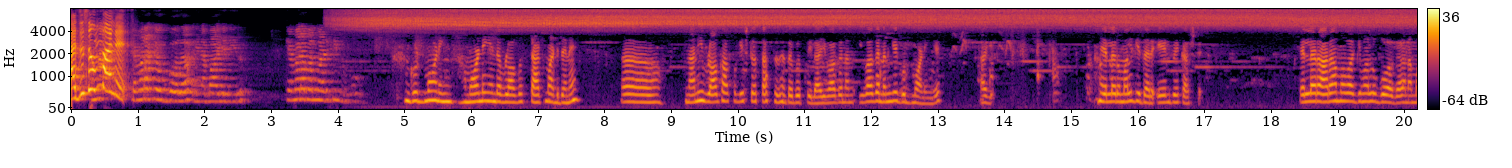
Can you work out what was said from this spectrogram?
ಅದು ಸುಮ್ಮನೆ ಕ್ಯಾಮರಾಕ್ಕೆ ಹೋಗ್ಬೋದಾ ನಿನ್ನ ಬಾಯಿಯ ನೀರು ಕ್ಯಾಮರಾ ಬಂದ್ ಮಾಡಿ ಗುಡ್ ಮಾರ್ನಿಂಗ್ ಮಾರ್ನಿಂಗಿಂದ ವ್ಲಾಗು ಸ್ಟಾರ್ಟ್ ಮಾಡಿದ್ದೇನೆ ಆ, ನಾನು ಈ ವ್ಲಾಗ್ ಹಾಕೋಕೆ ಎಷ್ಟು ಹೊತ್ತಾಗ್ತದೆ ಅಂತ ಗೊತ್ತಿಲ್ಲ. ಇವಾಗ ನಾನು, ಇವಾಗ ನನಗೆ ಗುಡ್ ಮಾರ್ನಿಂಗೆ ಹಾಗೆ. ಎಲ್ಲರೂ ಮಲಗಿದ್ದಾರೆ, ಹೇಳ್ಬೇಕಷ್ಟೆ. ಎಲ್ಲರೂ ಆರಾಮವಾಗಿ ಮಲಗುವಾಗ ನಮ್ಮ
